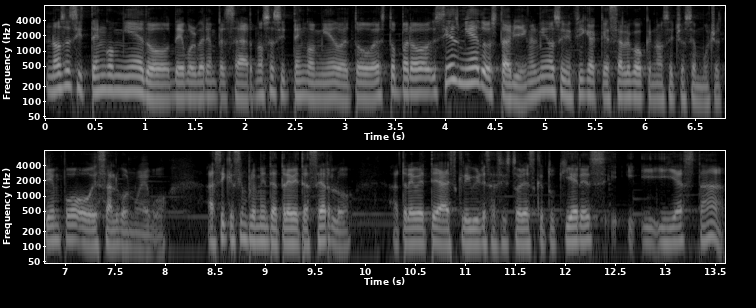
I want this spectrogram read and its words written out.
no sé si tengo miedo de volver a empezar, no sé si tengo miedo de todo esto, pero si es miedo está bien. El miedo significa que es algo que no has hecho hace mucho tiempo o es algo nuevo. Así que simplemente atrévete a hacerlo. Atrévete a escribir esas historias que tú quieres y, ya está.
